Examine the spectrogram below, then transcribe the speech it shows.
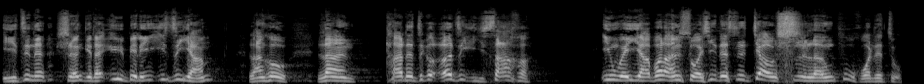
以致呢，神给他预备了一只羊，然后让他的这个儿子以撒哈，因为亚伯兰所信的是叫死人复活的主，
